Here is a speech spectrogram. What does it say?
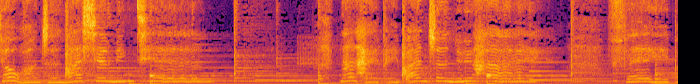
就望着那些明天。男孩陪伴着女孩飞吧，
